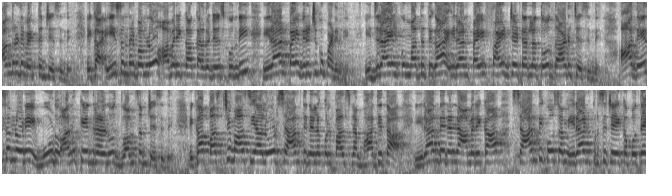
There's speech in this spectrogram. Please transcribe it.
ఆందోళన వ్యక్తం చేసింది. ఇక ఈ సందర్భంలో అమెరికా కలగజేసుకుంది. ఇరాన్ పై విరుచుకుపడింది. ఇజ్రాయెల్కు మద్దతుగా ఇరాన్ పై ఫైట్ జెటర్లతో దాడి చేసింది. ఆ దేశంలోని మూడు అణు కేంద్రాలను ధ్వంసం చేసింది. ఇక పశ్చిమాసియాలో శాంతి నెలకొల్పాల్సిన బాధ్యత ఇరాన్దేనన్న అమెరికా శాంతి కోసం ఇరాన్ కృషి చేయకపోతే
